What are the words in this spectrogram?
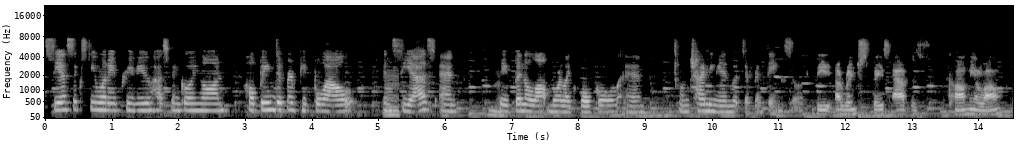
CS61A preview has been going on, helping different people out in Mm. CS and Mm. they've been a lot more like vocal and um, chiming in with different things. So the Arrange Space app is coming along.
